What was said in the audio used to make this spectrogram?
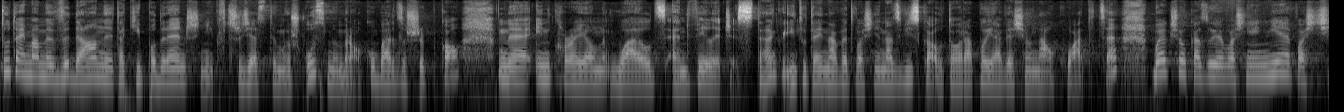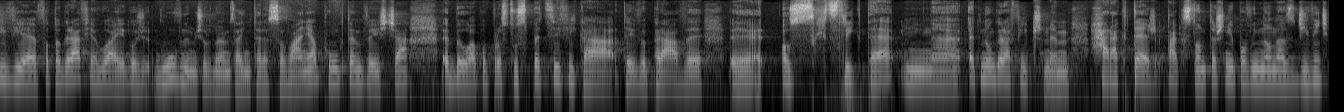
Tutaj mamy wydany taki podręcznik w 1938 roku, bardzo szybko, In Korean Wilds and Villages, tak? I tutaj nawet właśnie nazwisko autora pojawia się na okładce, bo jak się okazuje właśnie nie właściwie fotografia była jego głównym źródłem zainteresowania, punktem wyjścia była po prostu specyfika tej wyprawy y, o stricte mm, etnograficznym charakterze, tak? Stąd też nie powinno nas dziwić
